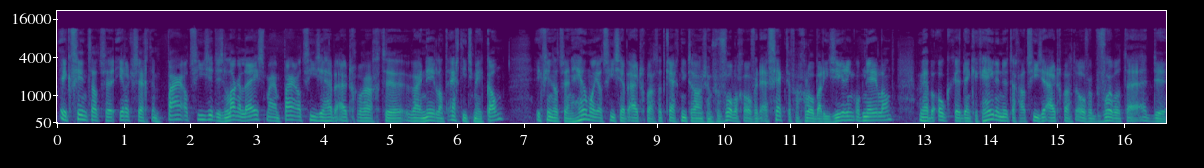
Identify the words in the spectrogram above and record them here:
Ik vind dat we eerlijk gezegd een paar adviezen... het is een lange lijst, maar een paar adviezen hebben uitgebracht... Uh, waar Nederland echt iets mee kan. Ik vind dat we een heel mooi advies hebben uitgebracht. Dat krijgt nu trouwens een vervolg over de effecten van globalisering op Nederland. We hebben ook, uh, denk ik, hele nuttige adviezen uitgebracht... over bijvoorbeeld uh, de,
